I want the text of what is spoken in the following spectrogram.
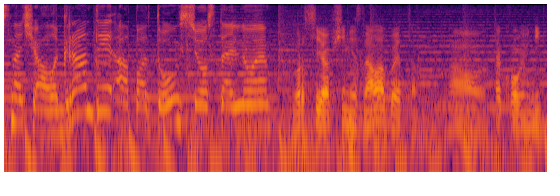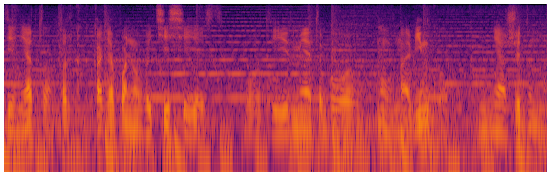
Сначала гранты, а потом все остальное. В России я вообще не знал об этом, но такого нигде нету, только, как я понял, в ИТИСе есть. Вот. И для меня это было ну, в новинку, неожиданно.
